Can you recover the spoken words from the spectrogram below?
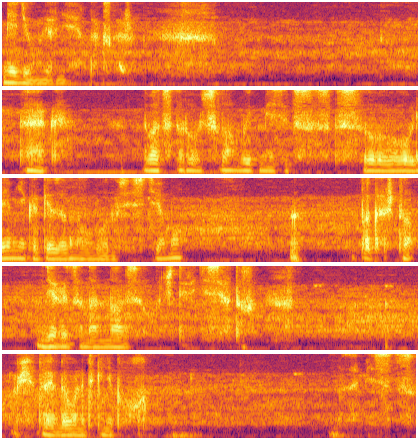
Медиум, вернее, так скажем. Так, 22 числа будет месяц с того времени, как я загнал воду в систему. Пока что держится на 0,4. Считаю довольно-таки неплохо за месяц.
